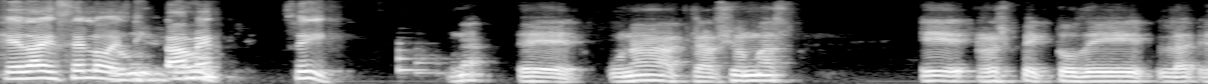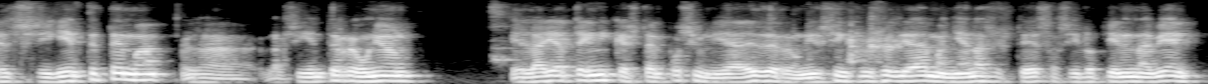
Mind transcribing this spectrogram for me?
queda ese lo del dictamen. Sí. Una, eh, una aclaración más. Eh, respecto del el siguiente tema, la, la, siguiente reunión, el área técnica está en posibilidades de reunirse incluso el día de mañana si ustedes así lo tienen a bien,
